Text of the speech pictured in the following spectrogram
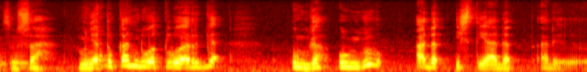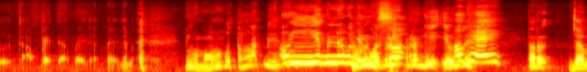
Susah menyatukan dua keluarga. Unggah ungguh adat istiadat. Aduh, capek capek capek capek. Eh, ini ngomong aku telat nih. Oh iya bener Aku jadi ngobrol. pergi. Ya udah Oke. deh. Ntar jam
